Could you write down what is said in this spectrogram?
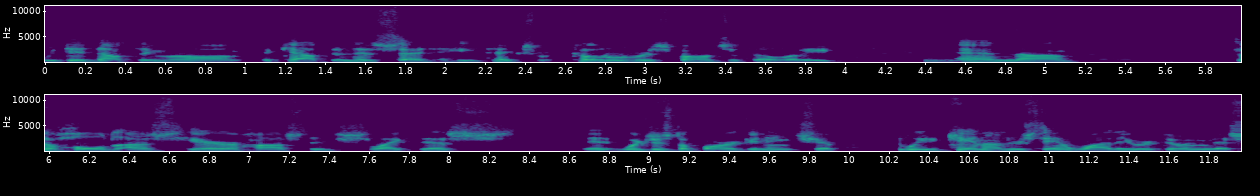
We did nothing wrong. The captain has said he takes total responsibility. And uh, to hold us here hostage like this, it, we're just a bargaining chip. We can't understand why they were doing this.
